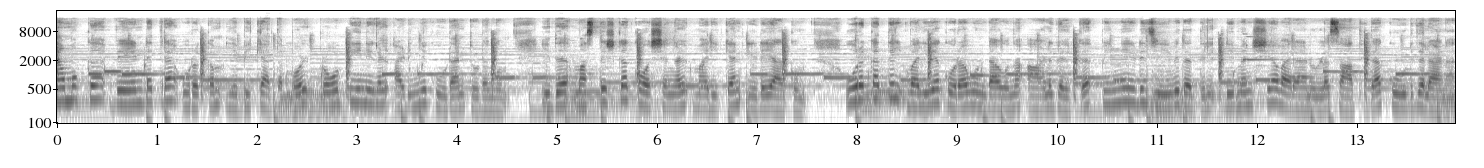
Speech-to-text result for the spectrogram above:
നമുക്ക് വേണ്ടത്ര ഉറക്കം ലഭിക്കാത്തപ്പോൾ പ്രോട്ടീനുകൾ അടിഞ്ഞുകൂടാൻ തുടങ്ങും. ഇത് മസ്തിഷ്ക കോശങ്ങൾ മരിക്കാൻ ഇടയാക്കും. ഉറക്കത്തിൽ വലിയ കുറവുണ്ടാകുന്ന ആളുകൾക്ക് പിന്നീട് ജീവിതത്തിൽ ഡിമൻഷ്യ വരാനുള്ള സാധ്യത കൂടുതലാണ്.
